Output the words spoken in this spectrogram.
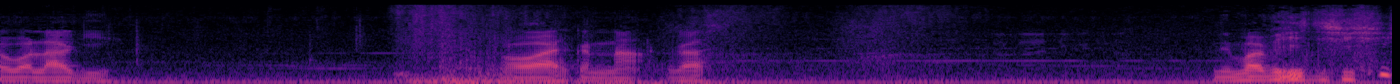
coba lagi. Oh eh, kena gas. 5 biji.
